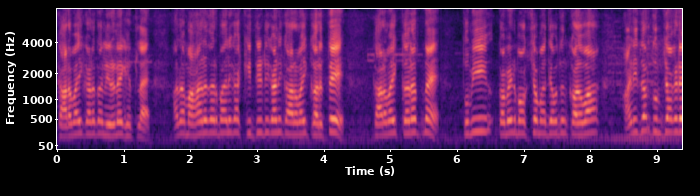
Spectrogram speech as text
कारवाई करण्याचा निर्णय घेतला आहे आता महानगरपालिका किती ठिकाणी कारवाई करते कारवाई करत नाही तुम्ही कमेंट बॉक्सच्या माध्यमातून कळवा. आणि जर तुमच्याकडे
